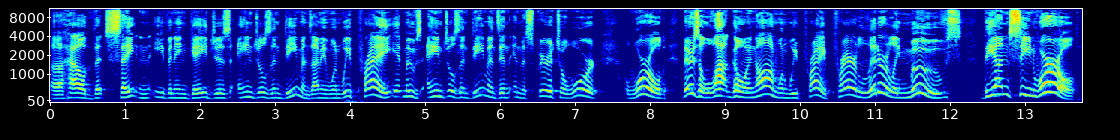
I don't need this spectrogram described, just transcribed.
uh, how that Satan even engages angels and demons. I mean, when we pray, it moves angels and demons in, in the spiritual word, world. There's a lot going on when we pray. Prayer literally moves the unseen world.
